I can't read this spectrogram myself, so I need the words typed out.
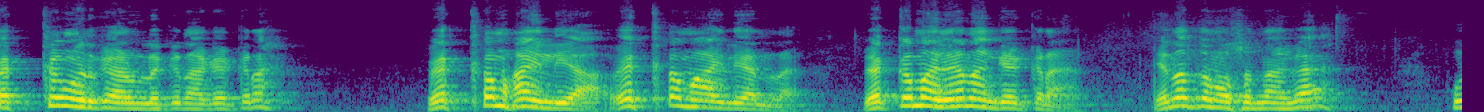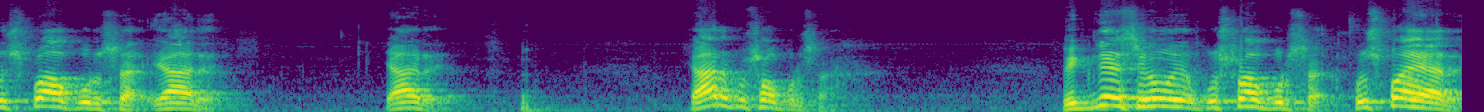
வெக்கம் இருக்கா அவனுக்கு நான் கேட்குறேன். வெக்கமா இல்லையா? வெக்கமா இல்லையான்ற வெக்கமா இல்லையா நான் கேட்குறேன். என்னத்தன சொன்னாங்க? புஷ்பா புருஷன் யார்? யார்? யார் புஷ்பா புருஷன் விக்னேஷ் புஷ்பா புருஷன் புஷ்பா யார்?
